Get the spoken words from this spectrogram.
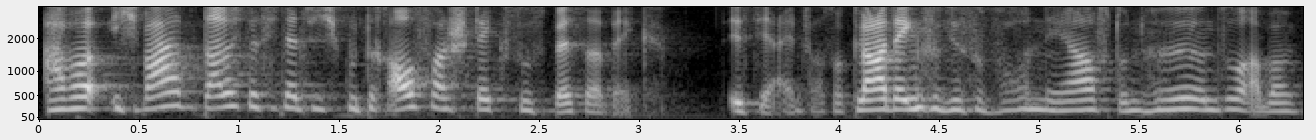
Aber ich war, dadurch, dass ich natürlich gut drauf war, steckst du es besser weg. Ist ja einfach so. Klar denkst du dir so, boah, nervt und und so, aber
